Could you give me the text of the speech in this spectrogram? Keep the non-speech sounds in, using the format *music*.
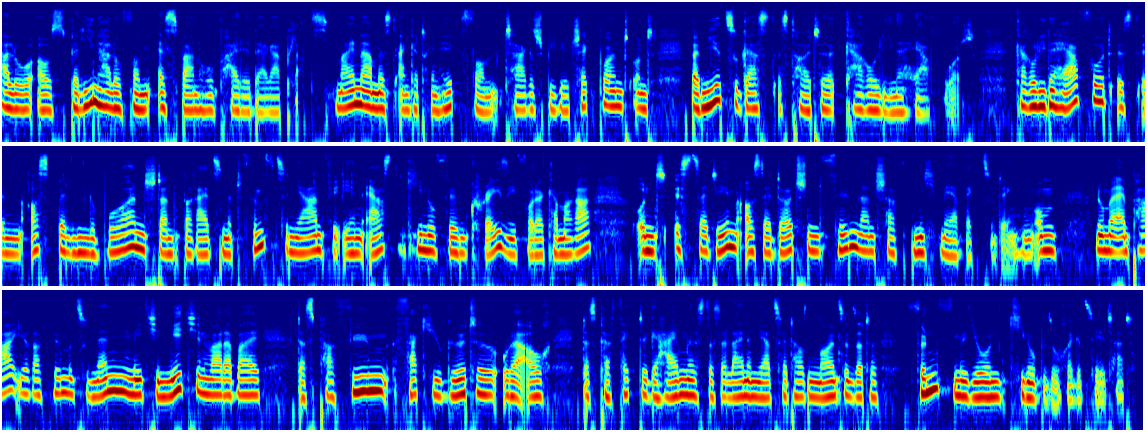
Hallo aus Berlin, hallo vom S-Bahnhof Heidelberger Platz. Mein Name ist Ann-Kathrin Hipp vom Tagesspiegel Checkpoint und bei mir zu Gast ist heute Caroline Herfurth. Caroline Herfurth ist in Ostberlin geboren, stand bereits mit 15 Jahren für ihren ersten Kinofilm Crazy vor der Kamera und ist seitdem aus der deutschen Filmlandschaft nicht mehr wegzudenken. Um nur mal ein paar ihrer Filme zu nennen, Mädchen Mädchen war dabei, Das Parfüm, Fuck You Goethe oder auch Das perfekte Geheimnis, das allein im Jahr 2019 satte 5 Millionen Kinobesucher gezählt hat.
